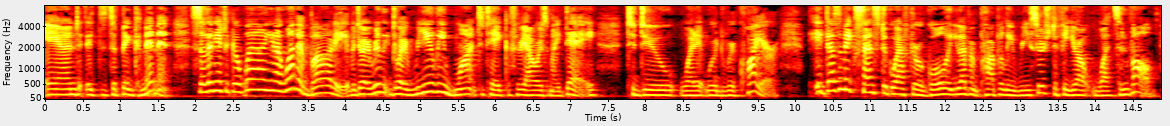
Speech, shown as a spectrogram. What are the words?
and it's, it's a big commitment. So then you have to go, well, you know, I want their body, but do I really, do I really want to take three hours of my day to do what it would require? it doesn't make sense to go after a goal that you haven't properly researched to figure out what's involved.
